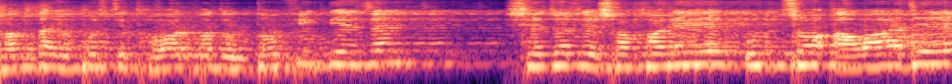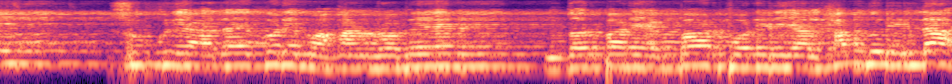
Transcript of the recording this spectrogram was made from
সন্ধ্যায় উপস্থিত হওয়ার মতন তৌফিক দিয়েছেন। সেজন্য সকলে উচ্চ আওয়াজে শুক্রিয়া আদায় করে মহান রবের দরবারে একবার পড়ে নিই, আলহামদুলিল্লাহ।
